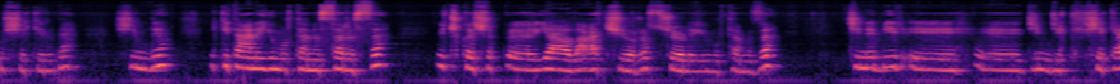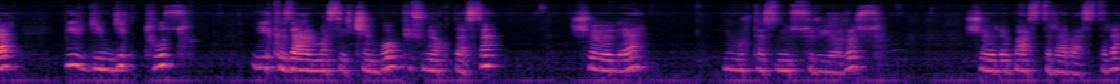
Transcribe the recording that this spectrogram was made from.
Bu şekilde. Şimdi iki tane yumurtanın sarısı. Üç kaşık e, yağla açıyoruz. Şöyle yumurtamızı. İçine bir e, e, cimcik şeker. Bir cimcik tuz. İyi kızarması için bu. Püf noktası. Şöyle yumurtasını sürüyoruz. Şöyle bastıra bastıra.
